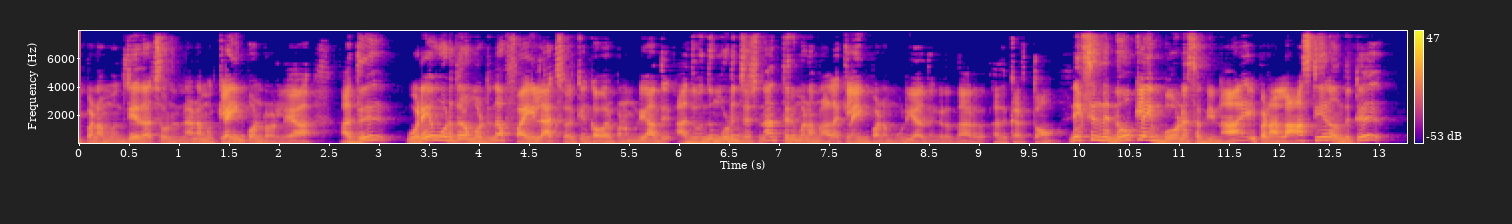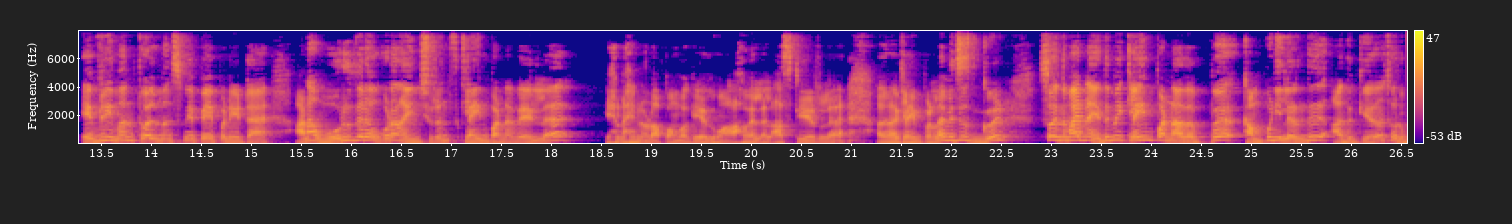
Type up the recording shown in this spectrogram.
இப்போ நம்ம வந்துட்டு ஏதாச்சும் ஒன்றுனா நம்ம கிளைம் பண்ணுறோம் இல்லையா? அது ஒரே ஒரு தடவை மட்டும்தான் ஃபைவ் லேக்ஸ் வரைக்கும் கவர் பண்ண முடியும். அது அது வந்து முடிஞ்சிச்சுன்னா திரும்ப நம்மளால் கிளைம் பண்ண முடியாதுங்கிறது தான் அதுக்கு அர்த்தம். நெக்ஸ்ட் இந்த நோ கிளைம் போனஸ் அப்படின்னா இப்போ நான் லாஸ்ட் இயர் வந்துட்டு எவ்ரி மந்த் டுவெல் மந்த்ஸுமே பே பண்ணிட்டேன். ஆனால் ஒரு தடவை கூட நான் இன்சூரன்ஸ் கிளைம் பண்ணவே இல்லை. ஏன்னா என்னோடய அப்பா அம்மாவுக்கு எதுவும் ஆகலை லாஸ்ட் இயரில் அதனால் கிளைம் பண்ணல விச் இஸ் குட் ஸோ இந்த மாதிரி நான் எதுவுமே கிளைம் பண்ணாதப்ப கம்பெனிலேருந்து அதுக்கு ஏதாச்சும் ஒரு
